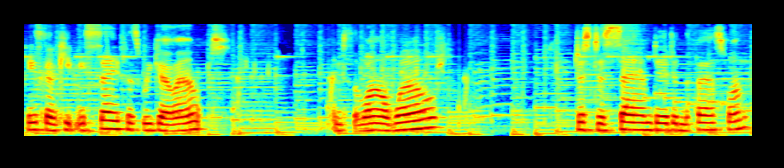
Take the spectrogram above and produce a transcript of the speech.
He's going to keep me safe as we go out into the wild world, just as Sam did in the first one.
